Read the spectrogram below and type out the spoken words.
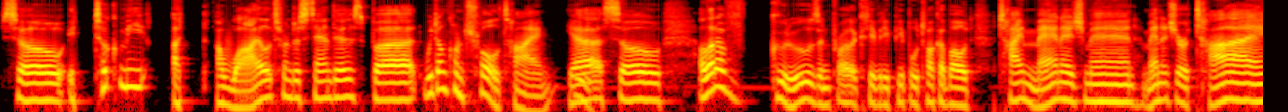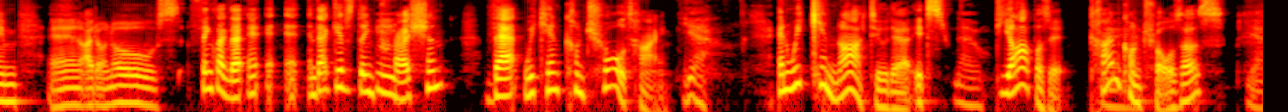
So it took me a, a while to understand this, but we don't control time. Yeah. So a lot of gurus and productivity people talk about time management, manage your time, and I don't know, think like that. And, and, and that gives the impression that we can control time. Yeah. And we cannot do that. It's No. the opposite. Time controls us. Yeah.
